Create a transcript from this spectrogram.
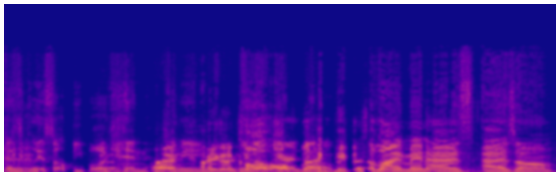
physically assault people again. Right. I mean, are you gonna call all Aaron black Donald, defensive linemen as as um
